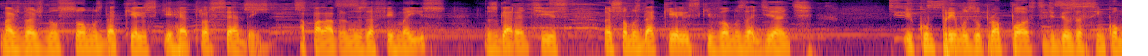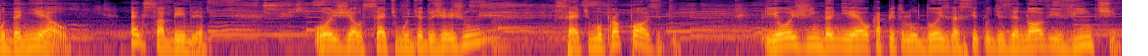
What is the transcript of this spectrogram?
Mas nós não somos daqueles que retrocedem. A palavra nos afirma isso, nos garante isso. Nós somos daqueles que vamos adiante e cumprimos o propósito de Deus, assim como Daniel. Pegue sua Bíblia Hoje é o sétimo dia do jejum, sétimo propósito. E hoje em Daniel capítulo 2, versículo 19 e 20,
